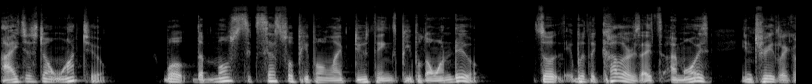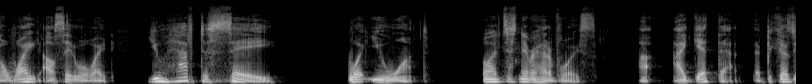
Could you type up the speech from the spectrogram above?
I just don't want to. Well, the most successful people in life do things people don't want to do. So with the colors, I, I'm always intrigued. Like a white, I'll say to a white, you have to say what you want. Well, I've just never had a voice. I, I get that. That because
